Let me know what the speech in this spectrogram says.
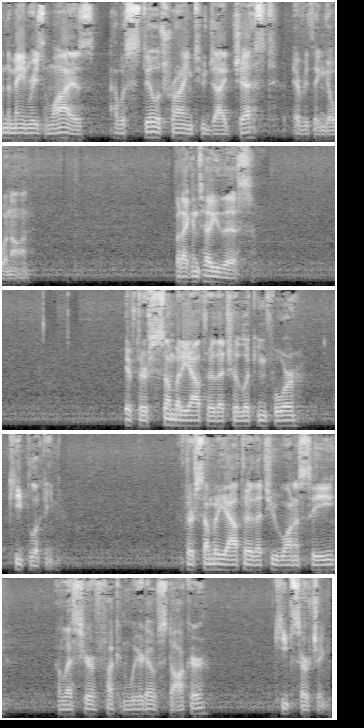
and the main reason why is I was still trying to digest everything going on. But I can tell you this if there's somebody out there that you're looking for, keep looking. If there's somebody out there that you want to see, unless you're a fucking weirdo stalker, keep searching.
